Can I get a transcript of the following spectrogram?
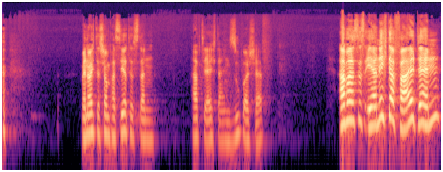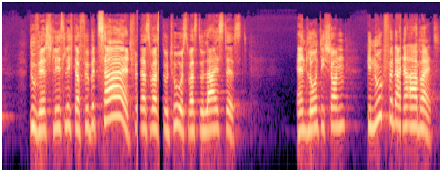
Wenn euch das schon passiert ist, dann habt ihr echt einen super Chef. Aber es ist eher nicht der Fall, denn du wirst schließlich dafür bezahlt, für das, was du tust, was du leistest. Entlohnt dich schon genug für deine Arbeit.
